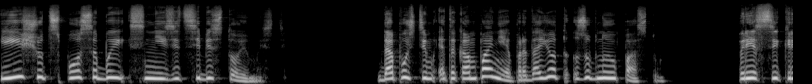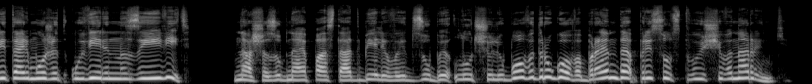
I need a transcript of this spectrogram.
и ищут способы снизить себестоимость. Допустим, эта компания продает зубную пасту. Пресс-секретарь может уверенно заявить, наша зубная паста отбеливает зубы лучше любого другого бренда, присутствующего на рынке.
